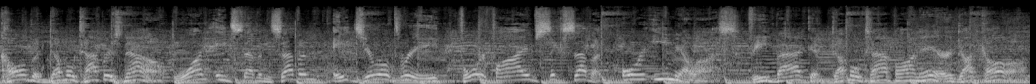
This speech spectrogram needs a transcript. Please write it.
Call the Double Tappers now 1 877 803 4567 or email us feedback at doubletaponair.com.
